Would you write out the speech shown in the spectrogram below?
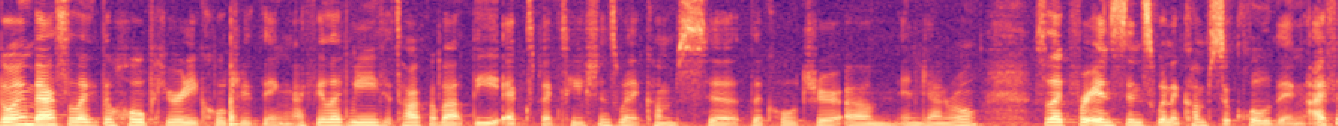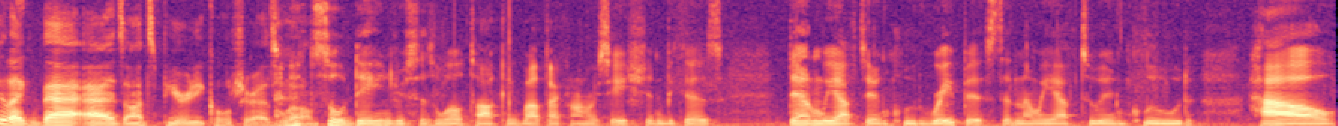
going back to like the whole purity culture thing, I feel like we need to talk about the expectations when it comes to the culture um, in general. So, like for instance, when it comes to clothing, I feel like that adds on to purity culture as And well. it's so dangerous as well talking about that conversation because then we have to include rapists and then we have to include how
